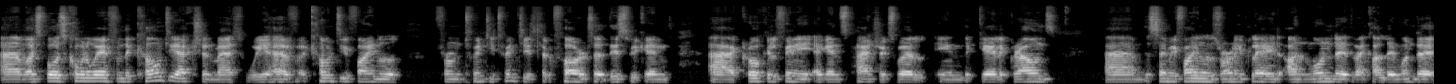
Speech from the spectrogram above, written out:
Um, I suppose coming away from the county action, Matt, we have a county final from 2020 to look forward to this weekend. Uh, Croagh against Patrickswell in the Gaelic grounds. Um, the semi-finals were only played on Monday, the bank holiday Monday.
